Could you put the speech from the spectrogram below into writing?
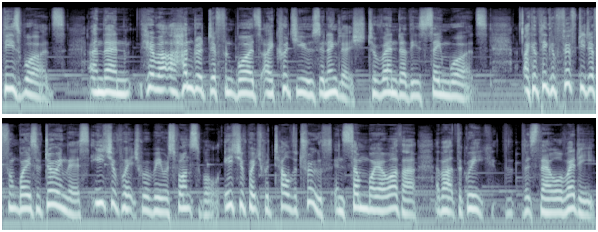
these words. And then here are a hundred different words I could use in English to render these same words. I can think of 50 different ways of doing this, each of which would be responsible, each of which would tell the truth in some way or other about the Greek that's there already.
